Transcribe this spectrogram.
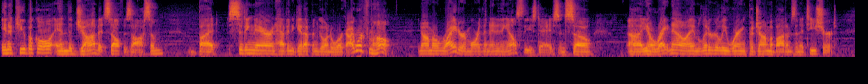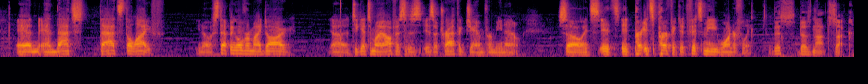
in a cubicle, and the job itself is awesome but sitting there and having to get up and go into work, I work from home. You know, I'm a writer more than anything else these days, and so, uh, you know, right now I am literally wearing pajama bottoms and a t-shirt, and and that's that's the life. You know, stepping over my dog uh, to get to my office is, is a traffic jam for me now. So it's it's it it's perfect. It fits me wonderfully. This does not suck.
